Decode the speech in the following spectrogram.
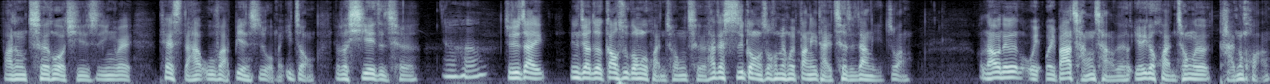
发生车祸，其实是因为特斯拉它无法辨识我们一种叫做蝎子车。嗯哼，就是在那个叫做高速公路缓冲车，它在施工的时候后面会放一台车子让你撞，然后那个尾尾巴长长的有一个缓冲的弹簧，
